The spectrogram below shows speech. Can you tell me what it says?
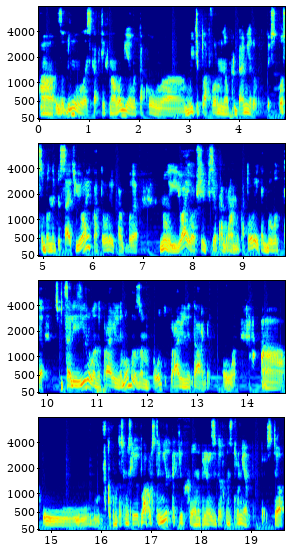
а, задумывалась как технология вот такого мультиплатформенного программирования. То есть способа написать UI, который как бы, ну и UI, вообще все программы, которые как бы вот специализированы правильным образом под правильный таргет. Вот. А у, в каком-то смысле у Apple просто нет таких, например, языковых инструментов. То есть, то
